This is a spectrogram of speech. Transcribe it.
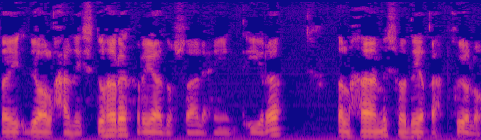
طي ديول حديث دهرة رياض الصالحين تيرا الخامس وديقة خيولو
